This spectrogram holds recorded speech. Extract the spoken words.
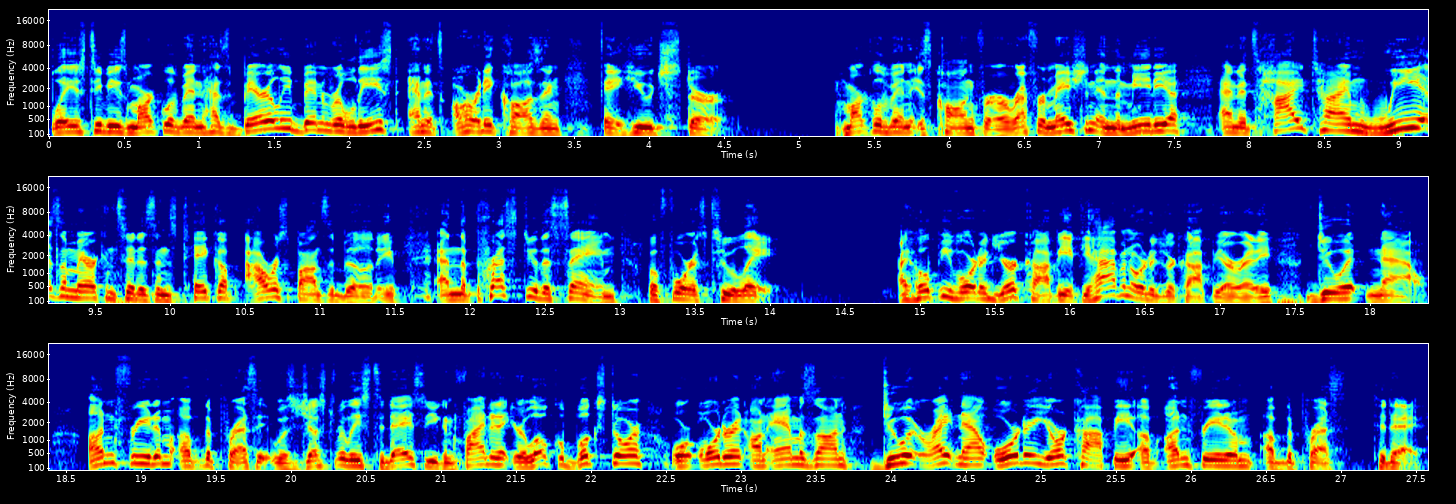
Blaze TV's Mark Levin, has barely been released and it's already causing a huge stir. Mark Levin is calling for a reformation in the media, and it's high time we as American citizens take up our responsibility and the press do the same before it's too late. I hope you've ordered your copy. If you haven't ordered your copy already, do it now. Unfreedom of the Press. It was just released today, so you can find it at your local bookstore or order it on Amazon. Do it right now. Order your copy of Unfreedom of the Press today.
